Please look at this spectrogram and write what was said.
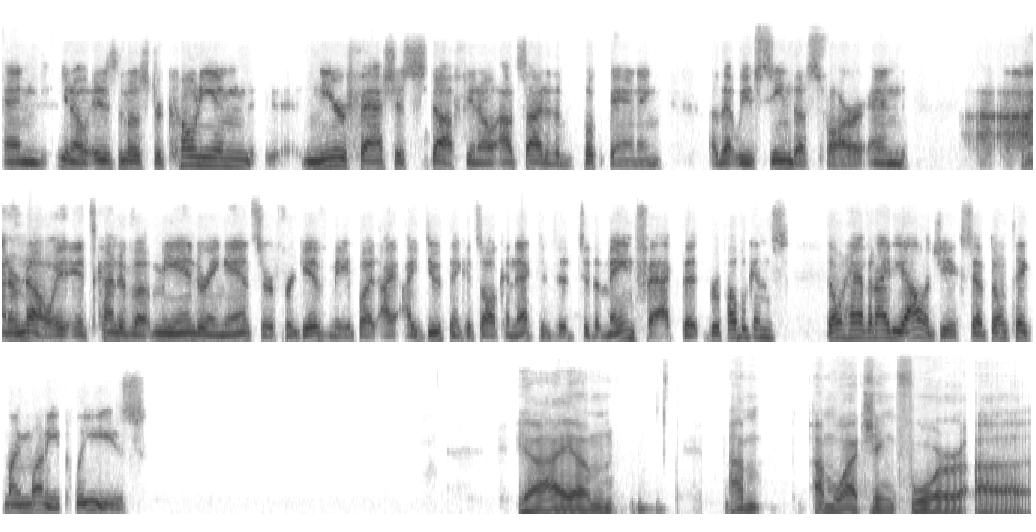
And you know, it is the most draconian, near fascist stuff. You know, outside of the book banning uh, that we've seen thus far. And I, don't know. It, it's kind of a meandering answer. Forgive me, but I, I do think it's all connected to, to the main fact that Republicans don't have an ideology except "Don't take my money, please." Yeah, I um, I'm I'm watching for uh,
